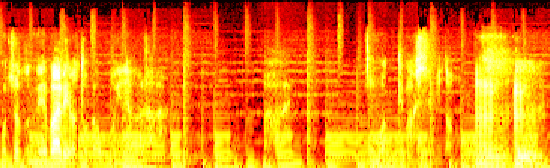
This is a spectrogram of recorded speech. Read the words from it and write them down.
もうちょっと粘れよとか思いながら、はい、思ってましたけど、うんうん。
